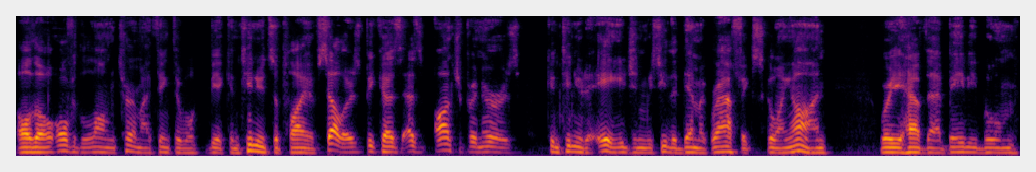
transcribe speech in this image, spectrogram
Although over the long term, I think there will be a continued supply of sellers because as entrepreneurs continue to age and we see the demographics going on, where you have that baby boom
